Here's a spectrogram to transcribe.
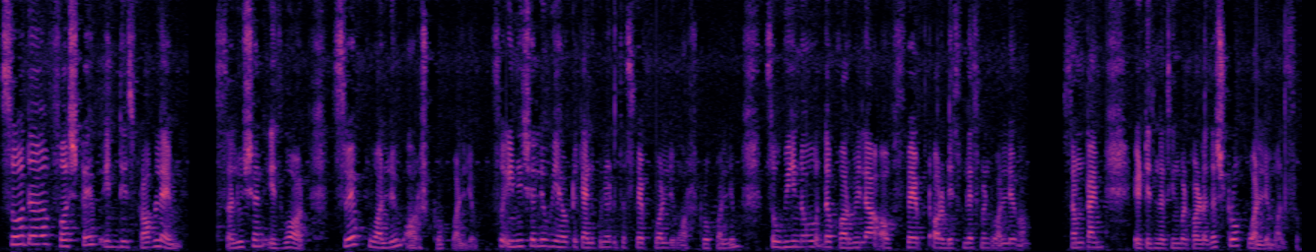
So the first step in this problem solution is what swept volume or stroke volume so initially we have to calculate the swept volume or stroke volume so we know the formula of swept or displacement volume Sometimes it is nothing but called as the stroke volume also.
